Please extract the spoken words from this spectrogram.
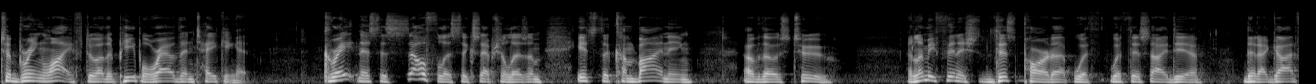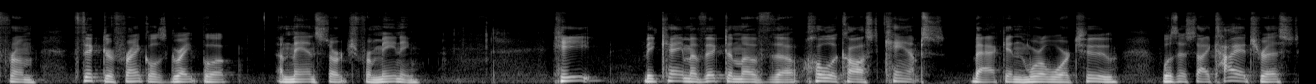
to bring life to other people rather than taking it. Greatness is selfless exceptionalism, it's the combining of those two. And let me finish this part up with, with this idea that I got from Viktor Frankl's great book, A Man's Search for Meaning. He became a victim of the Holocaust camps back in World War II, was a psychiatrist,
